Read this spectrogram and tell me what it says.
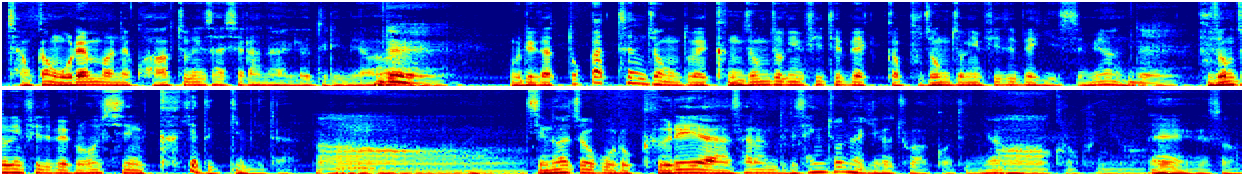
잠깐 오랜만에 과학적인 사실 하나 알려드리면 네. 우리가 똑같은 정도의 긍정적인 피드백과 부정적인 피드백이 있으면 네. 부정적인 피드백을 훨씬 크게 느낍니다. 아. 진화적으로 그래야 사람들이 생존하기가 좋았거든요. 아, 그렇군요. 네, 그래서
